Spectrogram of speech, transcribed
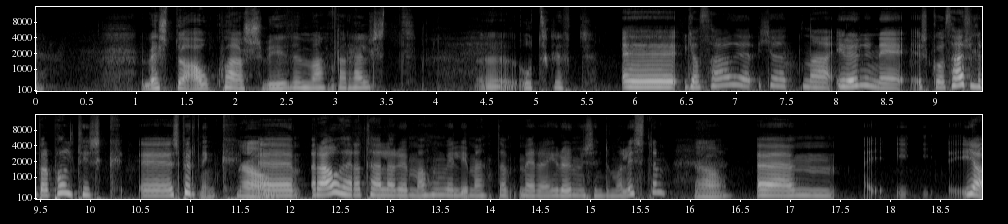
nei. Veistu á hvaða sviðum vantar helst uh, útskrift? Uh, já það er hérna í rauninni sko það er svolítið bara pólitísk uh, spurning. Já, um, ráðherra talar um að hún vilji menta meira í raunvísundum og listum. Já, um, já,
